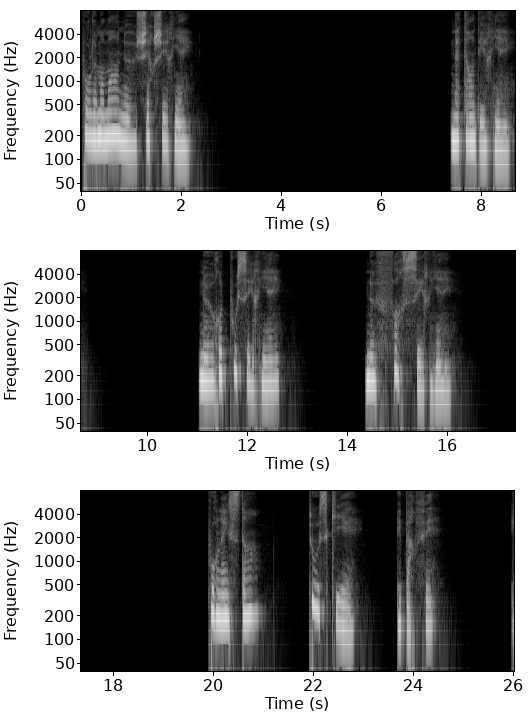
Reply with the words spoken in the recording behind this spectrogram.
Pour le moment, ne cherchez rien. N'attendez rien. Ne repoussez rien. Ne forcez rien. Pour l'instant, tout ce qui est est parfait et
